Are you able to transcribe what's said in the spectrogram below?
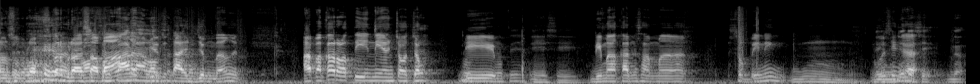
langsung lobster berasa Lobster banget parah, gitu, tajam banget. Apakah roti ini yang cocok di Rotinya- Iya sih. dimakan sama sup ini? Hmm, gue Bingung sih juga nggak. sih. Nggak,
